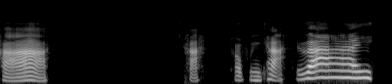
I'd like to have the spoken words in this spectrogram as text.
ค่ะ ค่ะ ขอบคุณค่ะ บ๊ายบาย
